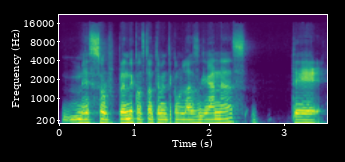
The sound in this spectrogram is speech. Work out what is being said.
me sorprende constantemente como las ganas de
